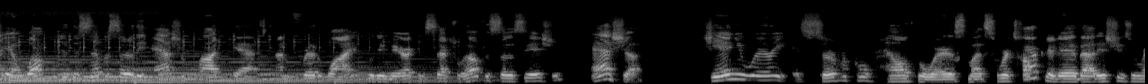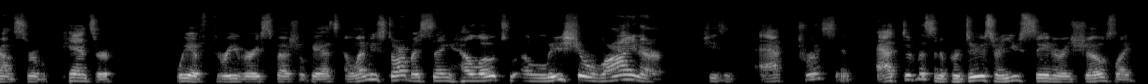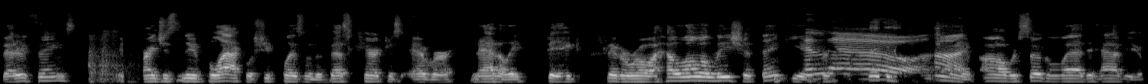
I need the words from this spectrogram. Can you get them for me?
Hi, and welcome to this episode of the ASHA podcast. I'm Fred Wyatt with the American Sexual Health Association, ASHA. January is Cervical Health Awareness Month, so we're talking today about issues around cervical cancer. We have three very special guests, and let me start by saying hello to Alicia Reiner. She's an actress, an activist, and a producer, and you've seen her in shows like Better Things, and Orange is the New Black, where she plays one of the best characters ever, Natalie Fig Figueroa. Hello, Alicia. Thank you Hello. for taking time. Oh, we're so glad to have you.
